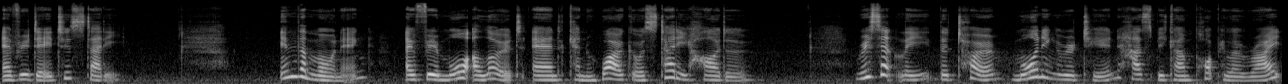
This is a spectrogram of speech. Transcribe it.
every day to study. In the morning, I feel more alert and can work or study harder. Recently, the term morning routine has become popular, right?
